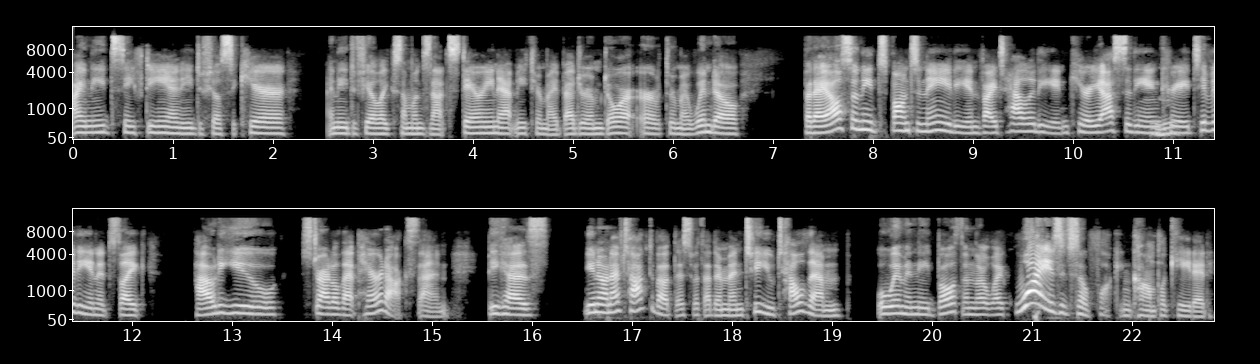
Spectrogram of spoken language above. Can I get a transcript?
I need safety. I need to feel secure. I need to feel like someone's not staring at me through my bedroom door or through my window. But I also need spontaneity and vitality and curiosity and mm-hmm. creativity. And it's like, how do you straddle that paradox then? Because, you know, and I've talked about this with other men too. You tell them, well, women need both. And they're like, why is it so fucking complicated?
